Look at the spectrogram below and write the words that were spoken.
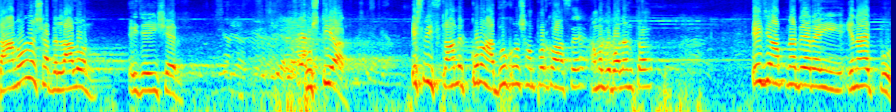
লালনের সাথে লালন, এই যে ইসের, কুষ্টিয়ার এর সাথে ইসলামের কোনো আদৌ কোনো সম্পর্ক আছে? আমাকে বলেন তো। এই যে আপনাদের এই এনায়েতপুর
